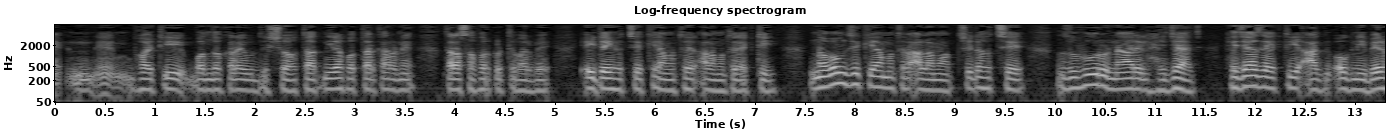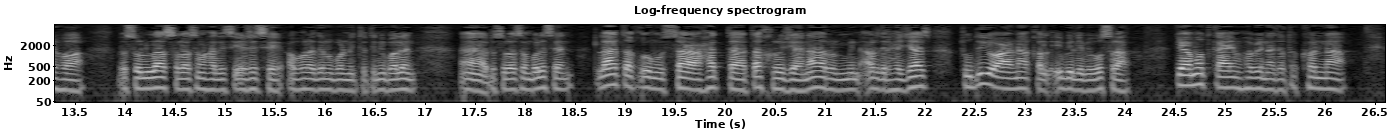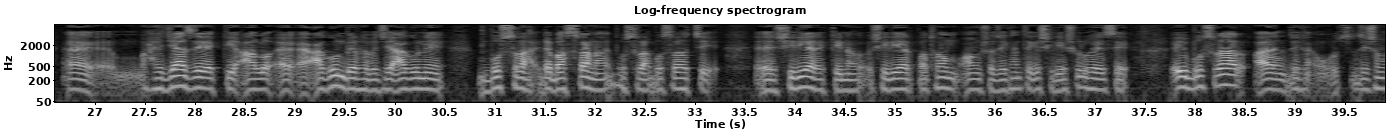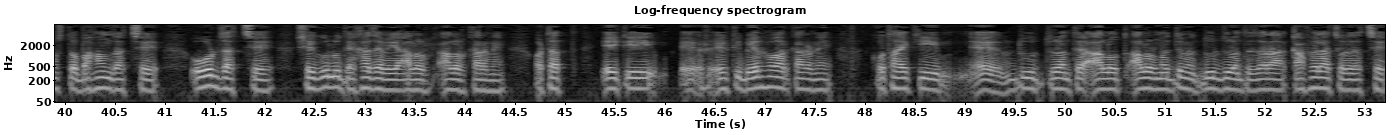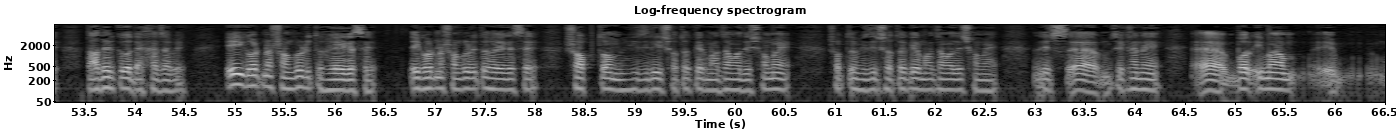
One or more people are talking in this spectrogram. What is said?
ভয়টি বন্ধ করার উদ্দেশ্য, অর্থাৎ নিরাপত্তার কারণে তারা সফর করতে পারবে। এইটাই হচ্ছে কেয়ামতের আলামতের একটি। নবম যে কেয়ামতের আলামত, সেটা হচ্ছে জুহুর নারিল হেজাজ। হেজাজে একটি অগ্নি বের হওয়া। রসুল্লাহ সাল্লাহ হাদিসে এসেছে অপরাধ বর্ণিত। তিনি বলেন রসুল্লাহ বলেছেন, লা হাত্তা তখরুজা নারুমিন আরদুল হেজাজ তুদিও আনাকাল ইবিল বসরা কেয়ামত কায়েম হবে না যতক্ষণ না হেজাজে একটি আলো, আগুন বের হবে, যে আগুনে বসরা, এটা বাসরা নয়, বসরা বসরা হচ্ছে সিরিয়ার একটি সিরিয়ার প্রথম অংশ যেখান থেকে সিরিয়া শুরু হয়েছে। এই বসরার যে সমস্ত বাহন যাচ্ছে, ওট যাচ্ছে, সেগুলো দেখা যাবে আলোর আলোর কারণে। অর্থাৎ এইটি একটি বের হওয়ার কারণে কোথায় কি দূর দূরান্তের আলো, আলোর মাধ্যমে দূর দূরান্তে যারা কাফেলা চলে যাচ্ছে, তাদেরকেও দেখা যাবে। এই ঘটনা সংঘটিত হয়ে গেছে। এই ঘটনা সংঘটিত হয়ে গেছে সপ্তম হিজড়ি শতকের মাঝামাঝি সময়ে। সপ্তম হিজড়ি শতকের মাঝামাঝি সময়ে। যেখানে ইমাম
